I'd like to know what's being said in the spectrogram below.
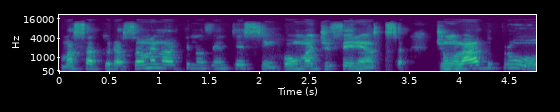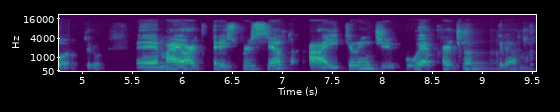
uma saturação menor que 95, ou uma diferença de um lado para o outro, é, maior que 3%, aí que eu indico o ecocardiograma.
